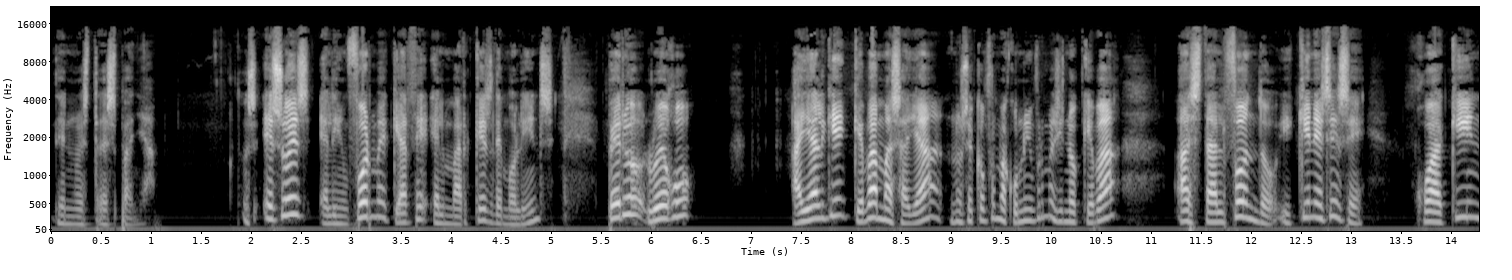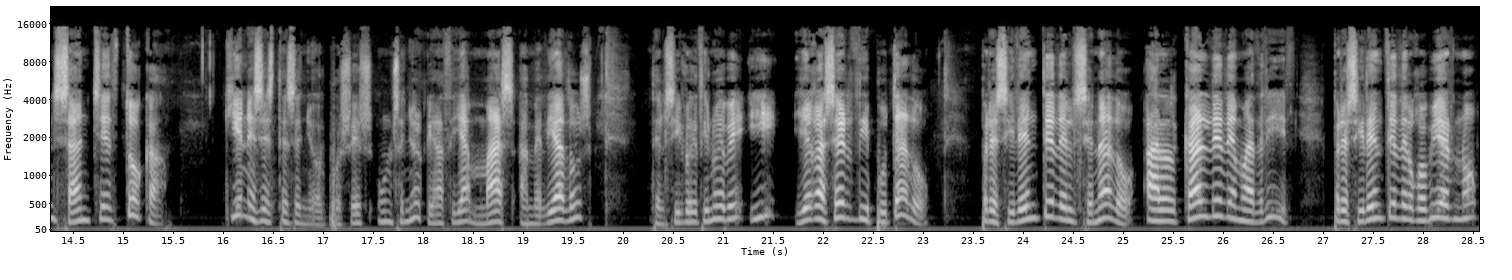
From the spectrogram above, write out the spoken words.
de nuestra España. Entonces, eso es el informe que hace el marqués de Molins, pero luego hay alguien que va más allá, no se conforma con un informe, sino que va hasta el fondo. ¿Y quién es ese? Joaquín Sánchez Toca. ¿Quién es este señor? Pues es un señor que nace ya más a mediados del siglo XIX y llega a ser diputado, presidente del Senado, alcalde de Madrid, presidente del gobierno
